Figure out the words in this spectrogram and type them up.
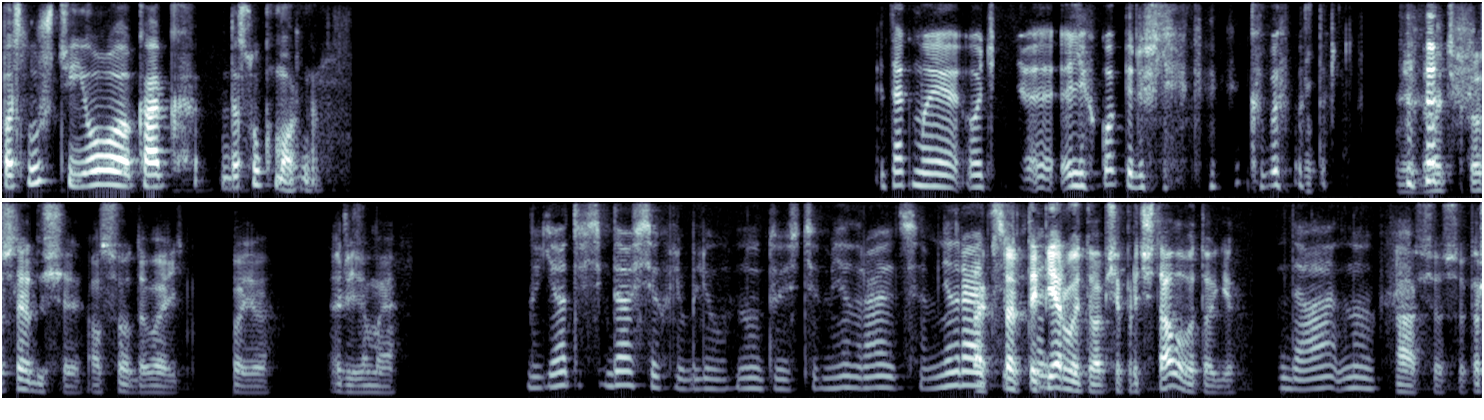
послушать ее как досуг можно. Итак, мы очень э, легко перешли к, выводу. Нет, давайте кто следующий? Алсо, давай твое резюме. Ну, я-то всегда всех люблю. Ну, то есть, мне нравится. Мне Так, нравится стоп, ты первую-то вообще прочитала в итоге? Да, ну, А, все, супер.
